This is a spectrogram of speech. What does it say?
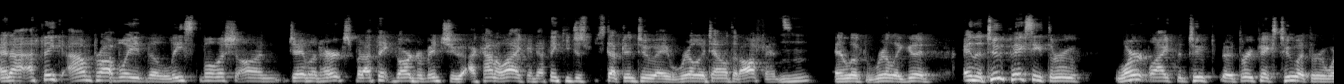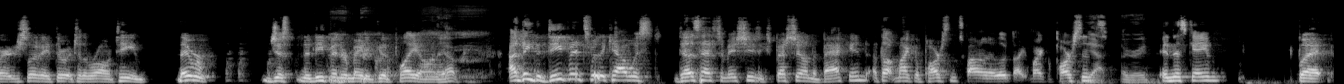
And I, I think I'm probably the least bullish on Jalen Hurts, but I think Gardner Minshew I kind of like, and I think he just stepped into a really talented offense Mhm. and looked really good. And the two picks he threw weren't like the two, the three picks Tua threw, where it just literally threw it to the wrong team. They were just the defender made a good play on it. Yep. I think the defense for the Cowboys does have some issues, especially on the back end. I thought Michael Parsons finally looked like Michael Parsons Yeah, agreed. in this game, but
